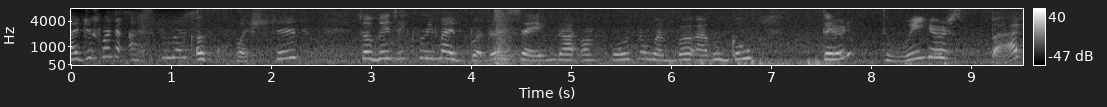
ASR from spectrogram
I just want to ask you like a question. So basically, my brother is saying that on 4th November I will go 33 years back.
